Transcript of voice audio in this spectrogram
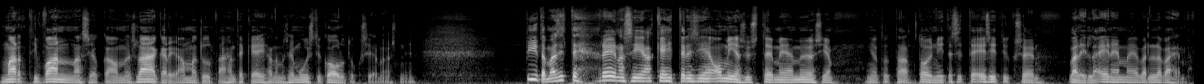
Martti Vannas, joka on myös lääkäri ammatilta. Hän tekee ihan tämmöisiä muistikoulutuksia myös. Niin niitä mä sitten reenasin ja kehittelin siihen omia systeemejä myös ja, ja tota, toin niitä sitten esitykseen välillä enemmän ja välillä vähemmän.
